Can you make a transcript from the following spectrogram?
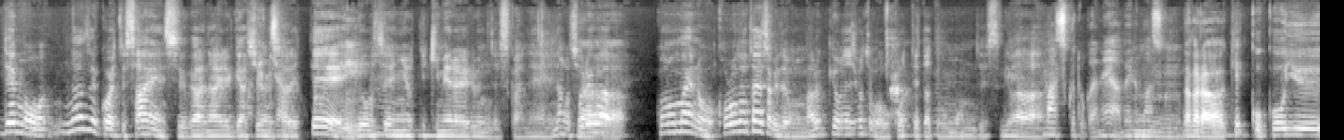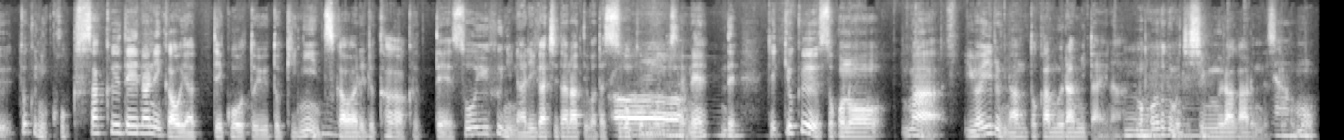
でもなぜこうやってサイエンスが内力がしろにされて行政によって決められるんですかね。なんかそれはこの前のコロナ対策でもまるっきり同じことが起こってたと思うんですが、マスクとかねアベノマスクだから結構こういう特に国策で何かをやっていこうという時に使われる科学って、そういうふうになりがちだなって私すごく思うんですよね。で結局そこのまあいわゆるなんとか村みたいな、まあ、この時も地震村があるんですけども。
